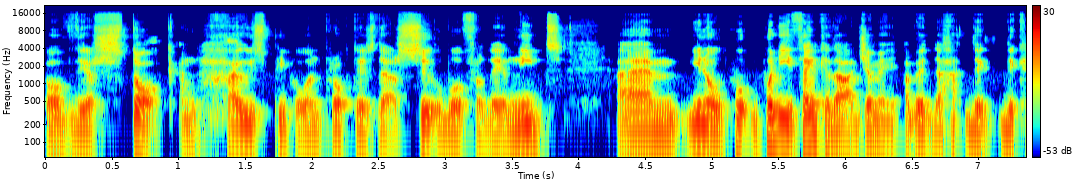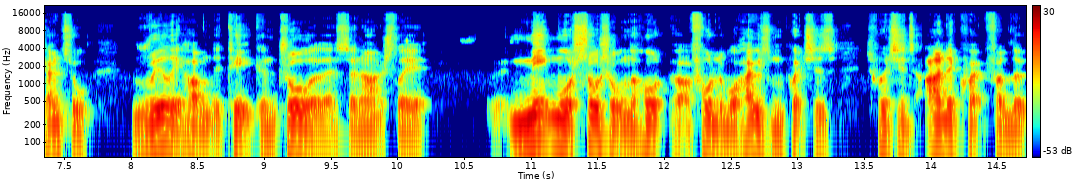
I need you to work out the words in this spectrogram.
of their stock and house people in properties that are suitable for their needs. Um, you know, what, what do you think of that, Jimmy? About the, the, the council really having to take control of this and actually make more social and affordable housing, which is which is adequate for the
